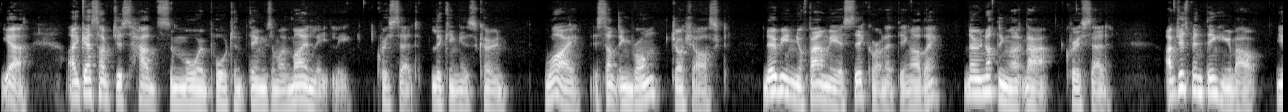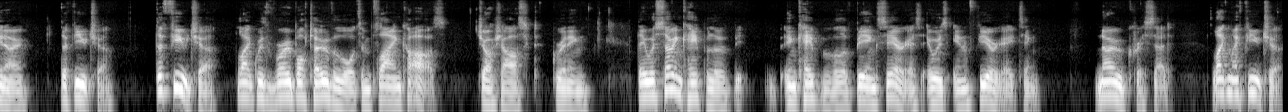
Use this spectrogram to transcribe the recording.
Yeah, I guess I've just had some more important things on my mind lately, Chris said, licking his cone. Why? Is something wrong? Josh asked. Nobody in your family is sick or anything, are they? No, nothing like that, Chris said. I've just been thinking about, you know, the future. The future, like with robot overlords and flying cars? Josh asked, grinning. They were so incapable of, incapable of being serious, it was infuriating. No, Chris said. Like my future,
